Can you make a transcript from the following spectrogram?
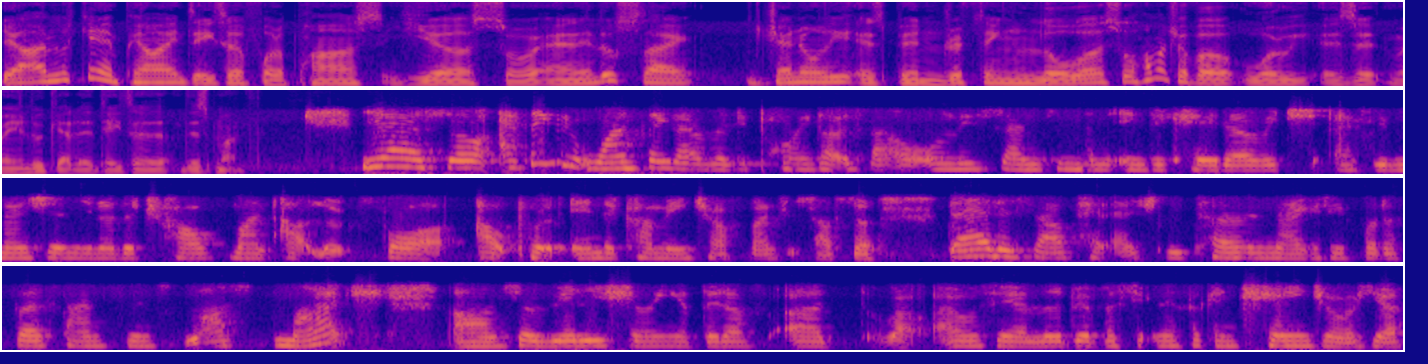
Yeah, I'm looking at PMI data for the past year or so, and it looks like generally it's been drifting lower. So, how much of a worry is it when you look at the data this month? Yeah, so I think one thing that I really point out is that our only sentiment indicator, which, as you mentioned, you know, the 12 month outlook for output in the coming 12 months itself. So that itself had actually turned negative for the first time since last March. Um, so really showing a bit of, uh, well, I would say a little bit of a significant change over here.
